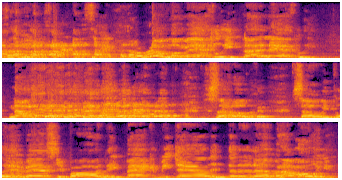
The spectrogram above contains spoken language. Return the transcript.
So you just got the type for no. I'm a mathlete, not an athlete. No. so so we playing basketball and they backing me down and da da da, but I'm on you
